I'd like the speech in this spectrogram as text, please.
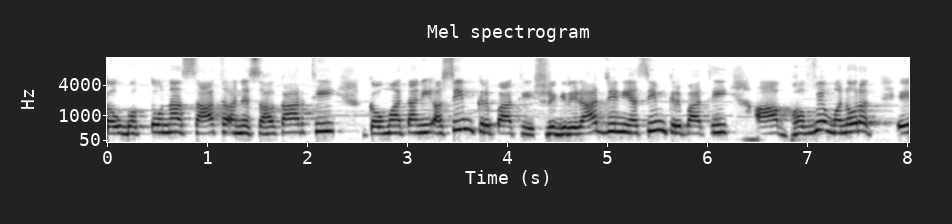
ગૌભક્તોના સાથ અને સહકારથી ગૌમાતાની અસીમ કૃપાથી, શ્રી ગિરિરાજજીની અસીમ કૃપાથી આ ભવ્ય મનોરથ એ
